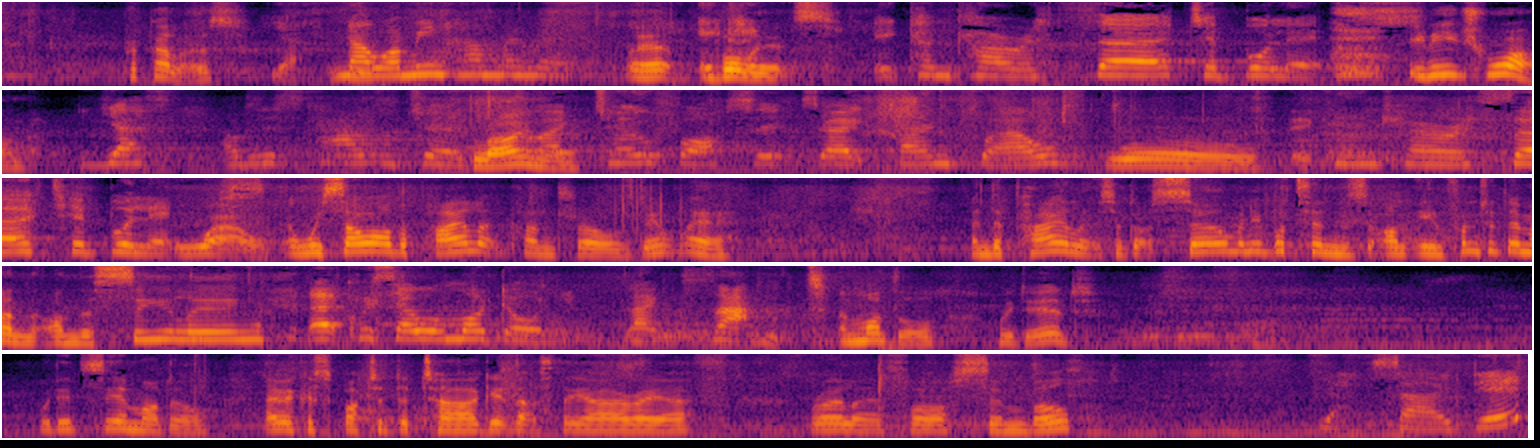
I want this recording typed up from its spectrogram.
propellers, Yeah. No, I mean how many? uh, It bullets Can, it can carry 30 bullets. in each one. yes, I've just counted. Blimey. Like 2, 4, 6, 8, 10, 12. Whoa! It can carry 30 bullets. Wow! And we saw all the pilot controls, didn't we? And the pilots have got so many buttons on in front of them and on the ceiling. Like we saw a model, like that. A model. We did. We did see a model. Erica spotted the target. That's the RAF Royal Air Force symbol. Yes, I did.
